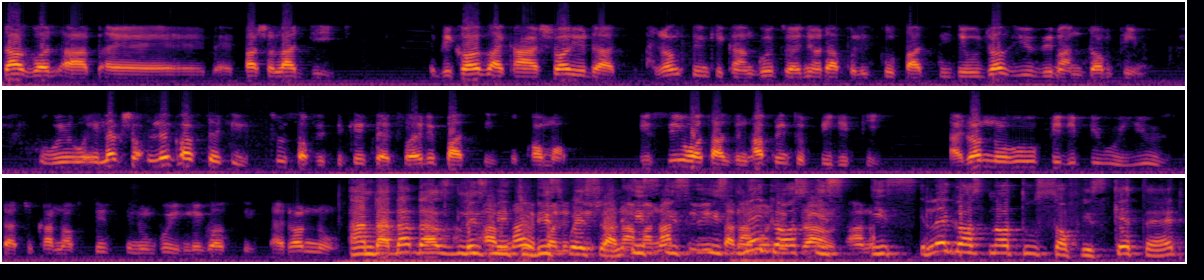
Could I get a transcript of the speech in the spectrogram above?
That's what uh, uh, Fashola did. Because I can assure you that I don't think he can go to any other political party. They will just use him and dump him. We- election, Lagos State is too sophisticated for any party to come up. You see what has been happening to PDP. I don't know who PDP will use that you can upstate Tinubu in Lagos State. I don't know. And that, that does leads me to this question: I'm Is, an is, activist is and I'm on the Lagos is, is Lagos not too sophisticated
